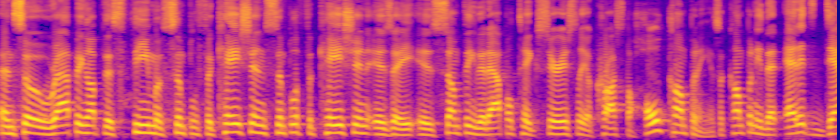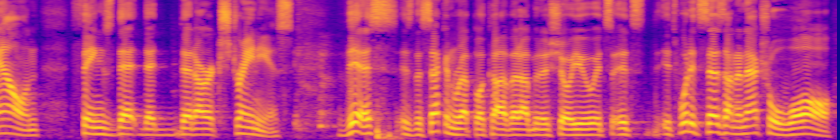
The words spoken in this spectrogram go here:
And so, wrapping up this theme of simplification, simplification is, a, is something that Apple takes seriously across the whole company. It's a company that edits down things that, that, that are extraneous. This is the second replica that I'm going to show you. It's, it's, it's what it says on an actual wall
